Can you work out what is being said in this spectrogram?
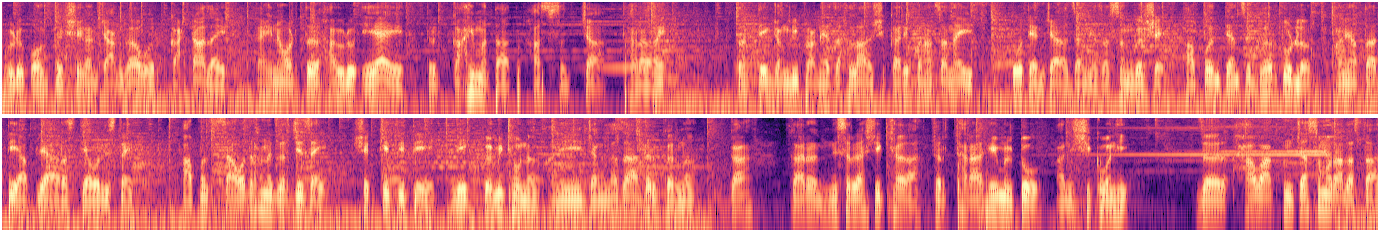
व्हिडिओ पाहून प्रेक्षकांच्या अंगावर काटा आलाय. काहींना वाटतं हा व्हिडिओ ए आहे तर काही म्हणतात हा सच्चा थरार आहे. प्रत्येक जंगली प्राण्याचा हल्ला शिकारीपणाचा नाही तो त्यांच्या जगण्याचा संघर्ष आहे. आपण त्यांचं घर तोडलं आणि आता ते आपल्या रस्त्यावर दिसत आहेत आपण सावध राहणं गरजेचं आहे. शक्य तिथे वेग कमी ठेवणं आणि जंगलाचा आदर करणं. का? कारण निसर्गाशी खेळा तर थरारही मिळतो आणि शिकवणही. जर हा वाघ तुमच्यासमोर आला असता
